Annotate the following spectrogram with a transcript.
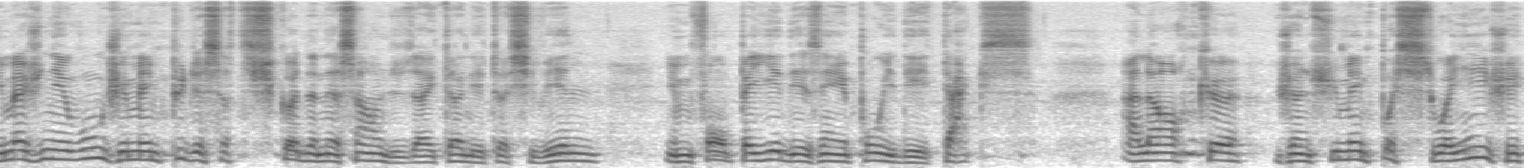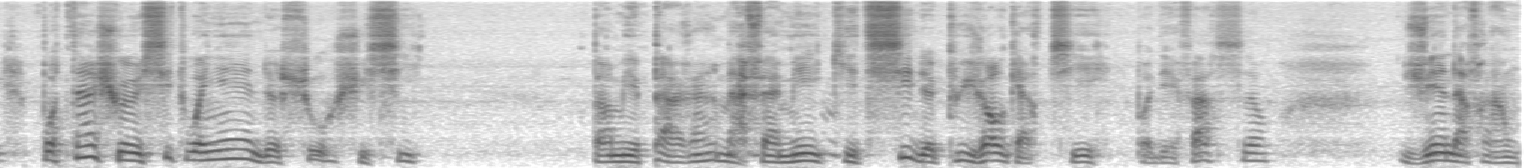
Imaginez-vous, j'ai même plus de certificat de naissance du directeur de l'État civil. Ils me font payer des impôts et des taxes, alors que je ne suis même pas citoyen. Pourtant, je suis un citoyen de souche ici, par mes parents, ma famille, qui est ici depuis Jacques Cartier. Pas des farces, là. Je viens de la France.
